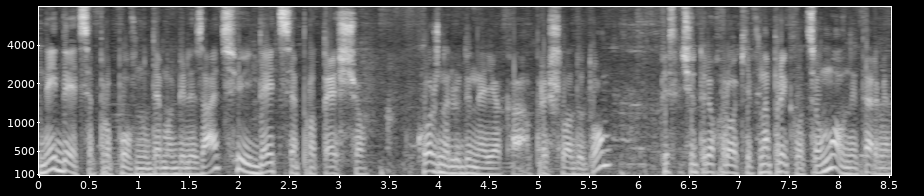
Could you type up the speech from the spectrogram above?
Не йдеться про повну демобілізацію, йдеться про те, що кожна людина, яка прийшла додому після 4 років, наприклад, це умовний термін,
